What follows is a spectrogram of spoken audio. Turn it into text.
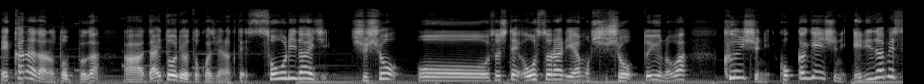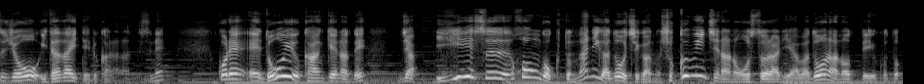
えカナダのトップがあ大統領とかじゃなくて総理大臣、首相、そしてオーストラリアも首相というのは君主に、国家元首にエリザベス女王をいただいているからなんですね。これ、えどういう関係なんで、じゃあ、イギリス本国と何がどう違うの？植民地なの？オーストラリアはどうなの？っていうこと。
